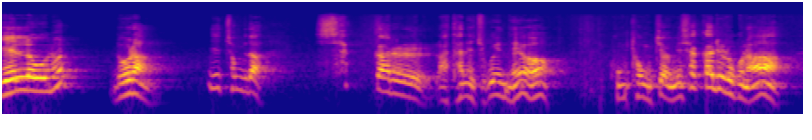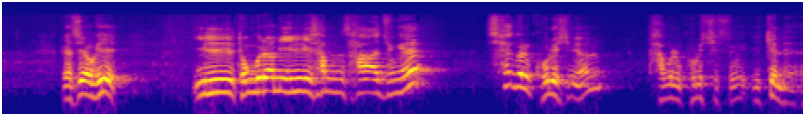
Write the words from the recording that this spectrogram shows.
yellow는 노랑. 이 전부 다 색깔을 나타내 주고 있네요. 공통점이 색깔이로구나. 그래서 여기 1, 동그라미 1, 2, 3, 4 중에 색을 고르시면 답을 고르실 수 있겠네요.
